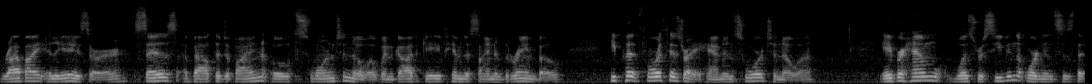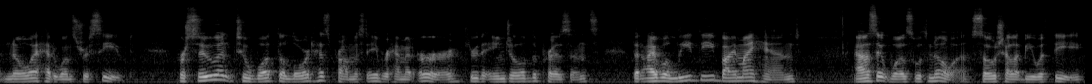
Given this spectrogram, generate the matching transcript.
Rabbi Eliezer says about the divine oath sworn to Noah when God gave him the sign of the rainbow. He put forth his right hand and swore to Noah. Abraham was receiving the ordinances that Noah had once received. Pursuant to what the Lord has promised Abraham at Ur, through the angel of the presence, that I will lead thee by my hand, as it was with Noah, so shall it be with thee.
